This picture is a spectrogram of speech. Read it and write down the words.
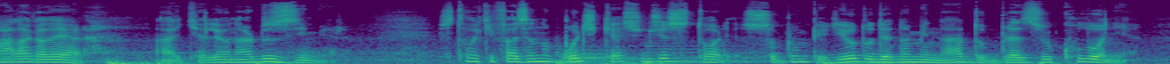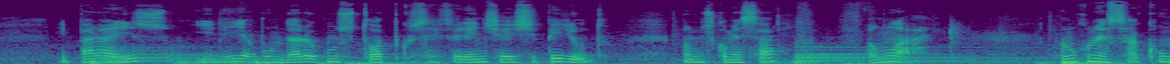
Fala galera, aqui é Leonardo Zimmer. Estou aqui fazendo um podcast de história sobre um período denominado Brasil Colônia. E para isso, irei abundar alguns tópicos referentes a este período. Vamos começar? Vamos lá. Vamos começar com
